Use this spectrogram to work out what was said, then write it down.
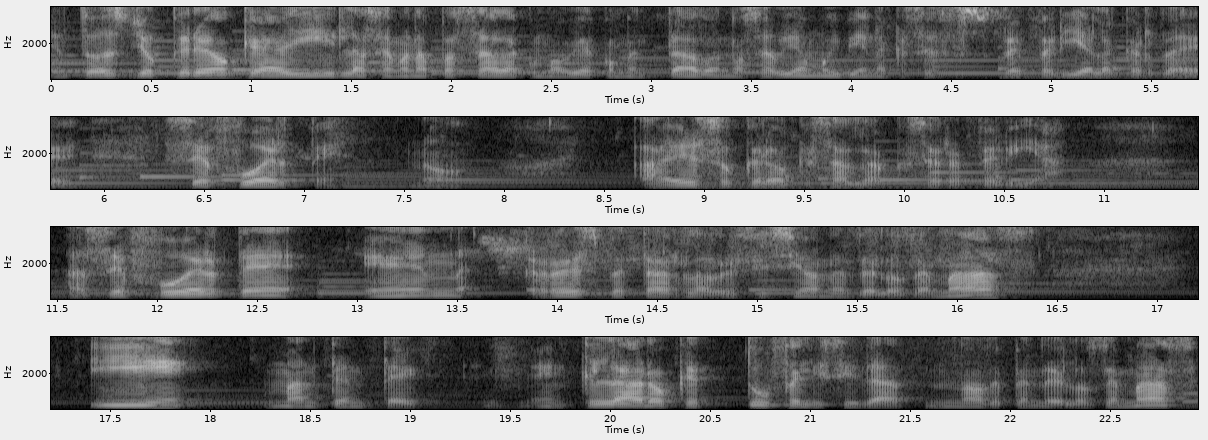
Entonces yo creo que ahí la semana pasada, como había comentado, no sabía muy bien a qué se refería la carta de sé fuerte, ¿no? A eso creo que es a lo que se refería. A ser fuerte en respetar las decisiones de los demás y mantente en claro que tu felicidad no depende de los demás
